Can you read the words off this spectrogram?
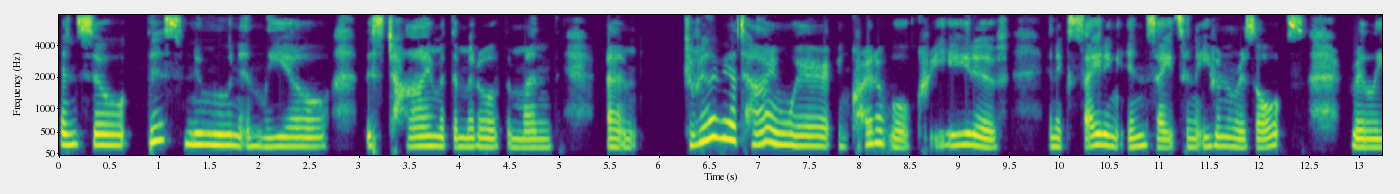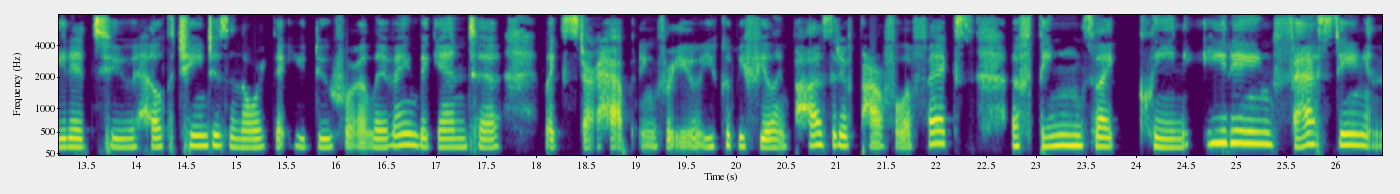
And so this new moon in Leo, this time at the middle of the month, um, could really be a time where incredible, creative, and exciting insights and even results related to health changes in the work that you do for a living begin to like start happening for you. You could be feeling positive, powerful effects of things like clean eating, fasting, and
